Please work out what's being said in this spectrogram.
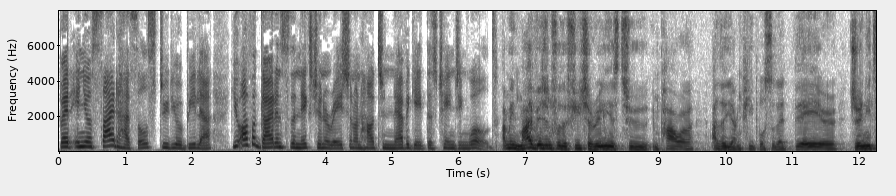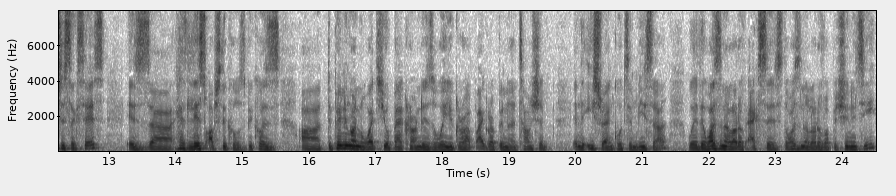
But in your side hustle, Studio Bila, you offer guidance to the next generation on how to navigate this changing world. I mean, my vision for the future really is to empower other young people so that their journey to success is uh, has less obstacles because uh, depending on what your background is or where you grew up, I grew up in a township in the East Rand called Tembisa, where there wasn't a lot of access, there wasn't a lot of opportunity,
